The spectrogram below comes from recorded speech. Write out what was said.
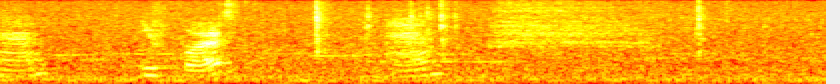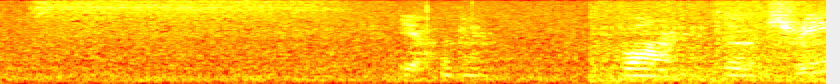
And you first. And yeah. Okay. One, two, three.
